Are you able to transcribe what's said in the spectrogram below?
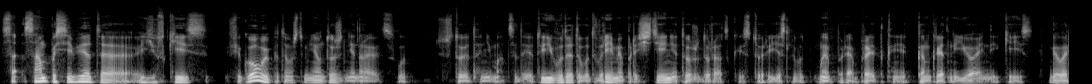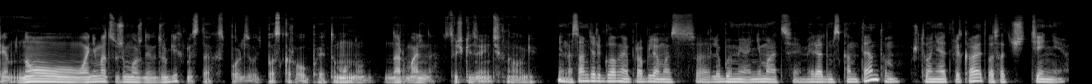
Сам по себе это use case фиговый, потому что мне он тоже не нравится. Вот что эта анимация дает. И вот это вот время прочтения тоже дурацкая история, если вот мы про, про этот конкретный UI кейс говорим. Но анимацию же можно и в других местах использовать по скроллу, поэтому ну, нормально с точки зрения технологий. Не, на самом деле главная проблема с э, любыми анимациями рядом с контентом, что они отвлекают вас от чтения.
